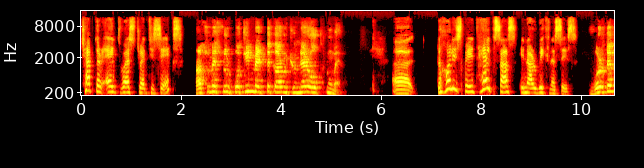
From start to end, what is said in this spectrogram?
chapter 8, verse 26, Ասում է Սուրբ ոգին մեր տկարությունները օգնում է, uh, the Holy Spirit helps us in our weaknesses. որովհետև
